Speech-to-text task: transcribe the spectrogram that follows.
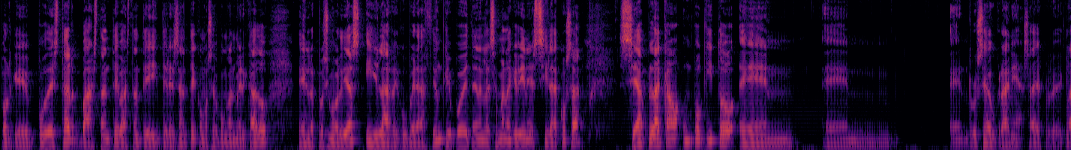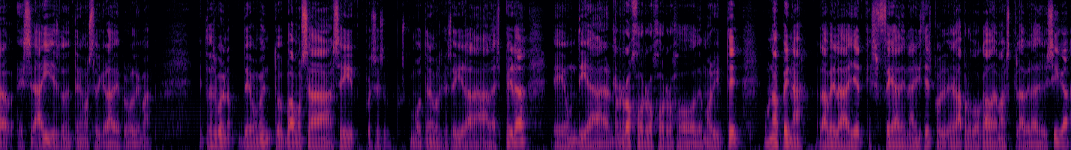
porque puede estar bastante, bastante interesante cómo se ponga el mercado en los próximos días y la recuperación que puede tener la semana que viene si la cosa se aplaca un poquito en, en, en Rusia-Ucrania, ¿sabes? Porque claro, es, ahí es donde tenemos el grave problema. Entonces, bueno, de momento vamos a seguir, pues eso, pues como tenemos que seguir a, la espera. Eh, un día rojo, rojo, rojo de morirte. Una pena la vela de ayer, que es fea de narices, pues ha provocado además que la vela de hoy siga.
